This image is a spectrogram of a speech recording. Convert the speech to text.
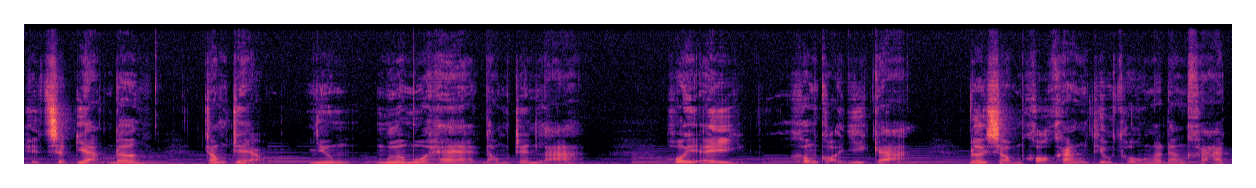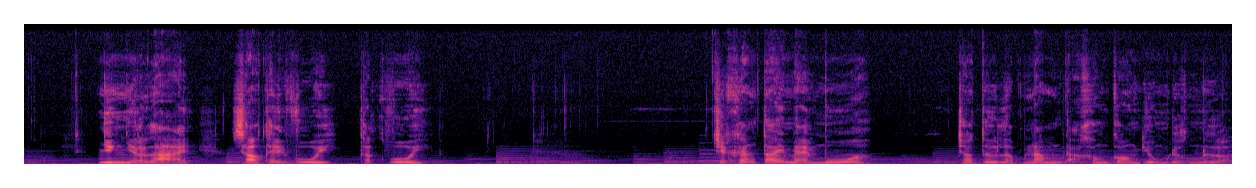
hết sức giản đơn, trong trẻo như mưa mùa hè đồng trên lá. Hồi ấy không có gì cả, đời sống khó khăn thiếu thốn là đang khác. Nhưng nhớ lại, sao thấy vui, thật vui. Chiếc khăn tay mẹ mua cho từ lớp 5 đã không còn dùng được nữa.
